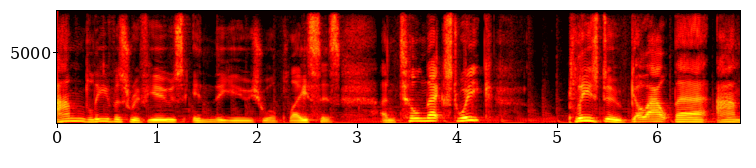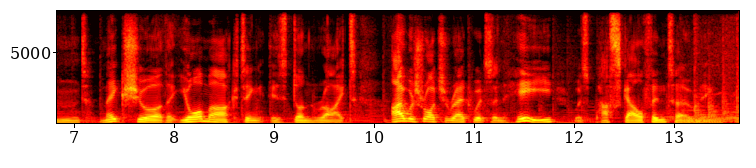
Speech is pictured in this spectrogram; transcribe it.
and leave us reviews in the usual places. Until next week, please do go out there and make sure that your marketing is done right. I was Roger Edwards and he was Pascal Fintoni.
